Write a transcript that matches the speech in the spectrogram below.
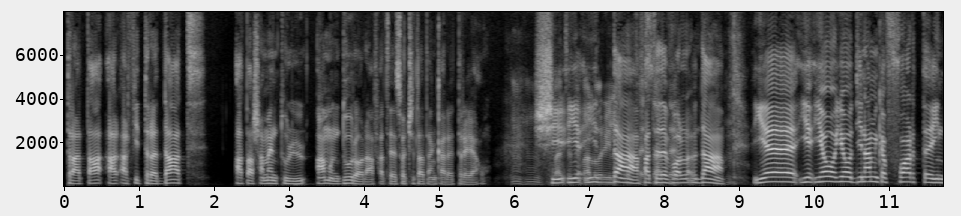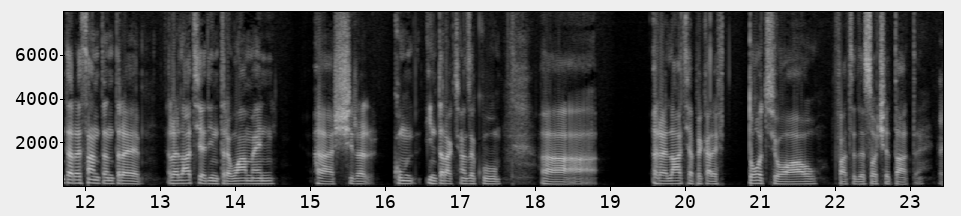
trata, ar, ar fi trădat atașamentul amândurora față de societatea în care trăiau. Mhm, Și față de e, e, valorile da, față de profesate. val- da, Mhm. e, e, e, o, e o dinamică foarte interesantă între relația dintre oameni uh, și re- cum interacționează cu uh, relația pe care toți o au față de societate. E,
